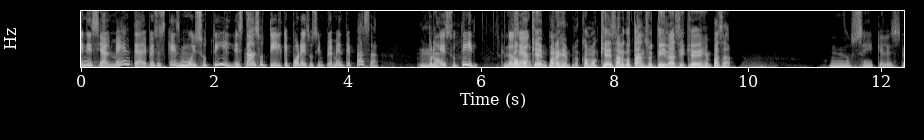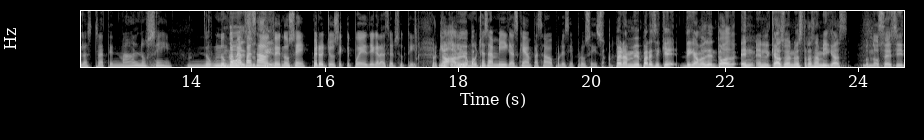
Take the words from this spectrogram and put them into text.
inicialmente. Hay veces que es muy sutil. Es tan sutil que por eso simplemente pasa. Porque No. es sutil. No dan que, por ejemplo, como que es algo tan sutil, así que dejen pasar. No sé, que les las traten mal, no sé. Nu- nunca No me ha pasado, sutil. entonces no sé. Pero yo sé que puede llegar a ser sutil. Porque No, he tenido muchas amigas que han pasado por ese proceso. Pero a mí me parece que, digamos, en, todas, en, en el caso de nuestras amigas, pues no sé si,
